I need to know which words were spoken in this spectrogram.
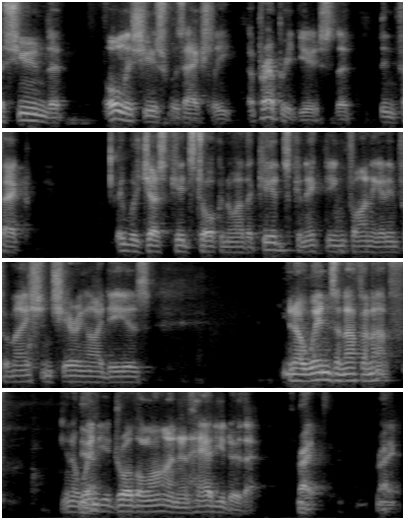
assume that all this use was actually appropriate use, that in fact it was just kids talking to other kids, connecting, finding out information, sharing ideas. You know, when's enough enough? You know, yeah. when do you draw the line and how do you do that? Right, right.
